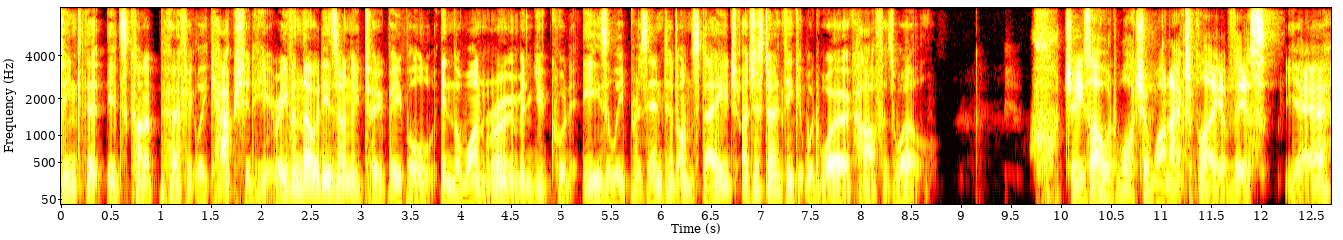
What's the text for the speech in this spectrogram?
think that it's kind of perfectly captured here. Even though it is only two people in the one room and you could easily present it on stage, I just don't think it would work half as well. Jeez, I would watch a one act play of this, Yeah.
